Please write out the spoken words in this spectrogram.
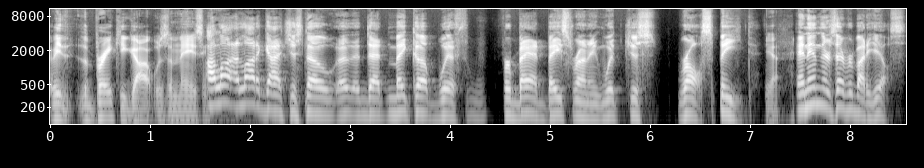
I mean, the break he got was amazing. A lot, a lot of guys just know uh, that make up with for bad base running with just raw speed. Yeah. And then there's everybody else.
